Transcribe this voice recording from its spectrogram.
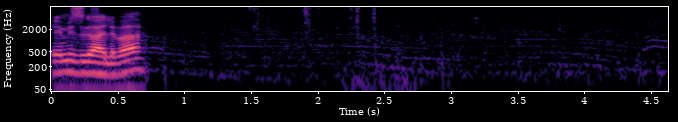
Temiz galiba. Değilmiş. Get on that flak gun and take out those Stukas! Those bombers are killing our armor! You gotta take them down! Here they come! One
